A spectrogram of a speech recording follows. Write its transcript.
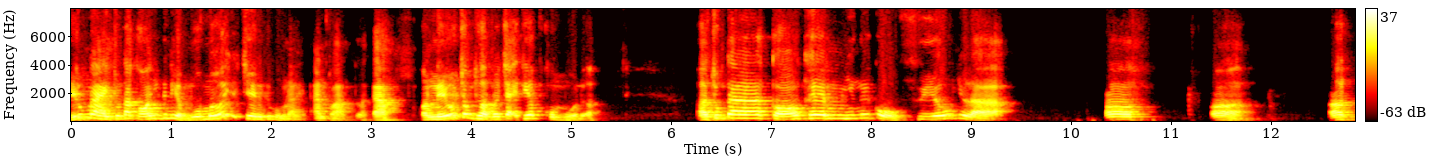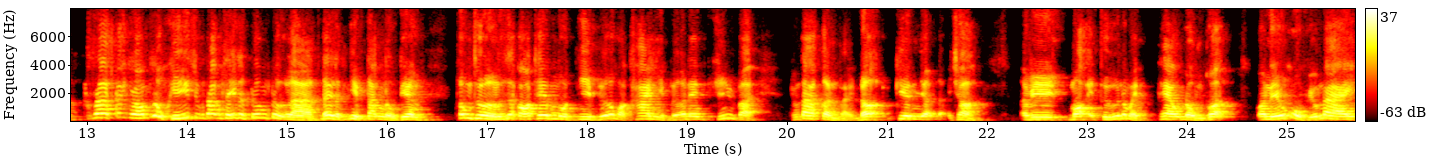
thì lúc này chúng ta có những cái điểm mua mới trên cái vùng này an toàn rất là cao. Còn nếu trong trường hợp nó chạy tiếp không mua nữa. À, chúng ta có thêm những cái cổ phiếu như là uh, uh, uh, ra các nhóm dầu khí chúng ta cũng thấy được tương tự là đây là nhịp tăng đầu tiên. Thông thường nó sẽ có thêm một nhịp nữa hoặc hai nhịp nữa nên chính vì vậy chúng ta cần phải đợi kiên nhẫn đợi chờ. Tại vì mọi thứ nó phải theo đồng thuận. Còn nếu cổ phiếu này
